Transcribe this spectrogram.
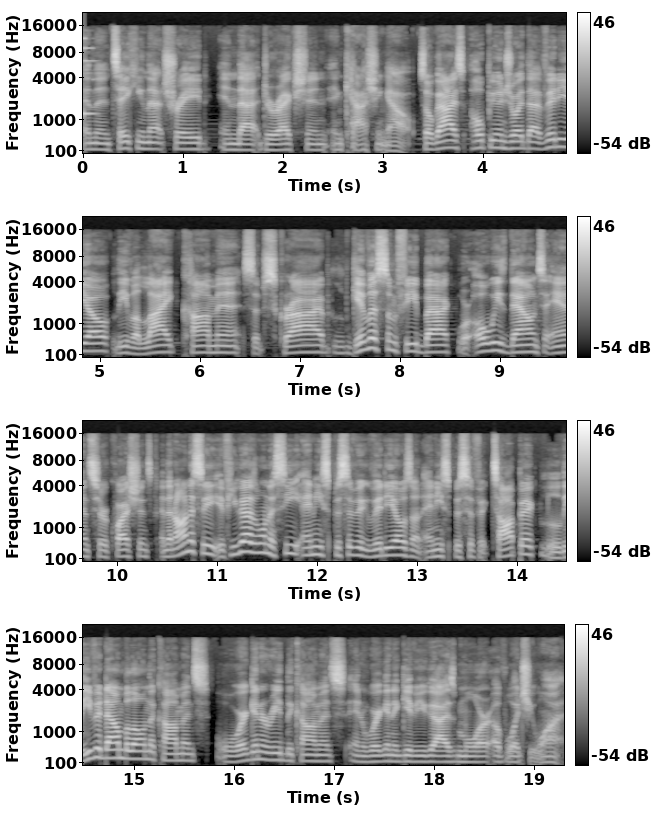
and then taking that trade trade in that direction and cashing out. So guys, hope you enjoyed that video. Leave a like, comment, subscribe, give us some feedback. We're always down to answer questions. And then honestly, if you guys want to see any specific videos on any specific topic, leave it down below in the comments. We're going to read the comments and we're going to give you guys more of what you want.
